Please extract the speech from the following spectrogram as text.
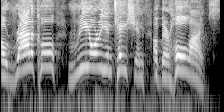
A radical reorientation of their whole lives.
